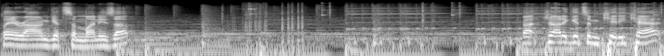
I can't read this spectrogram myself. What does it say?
Play around, get some monies up. Try to get some kitty cat.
